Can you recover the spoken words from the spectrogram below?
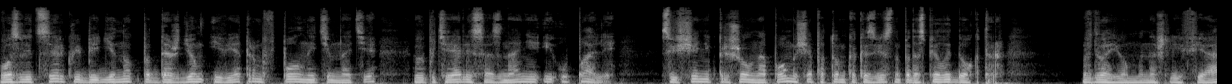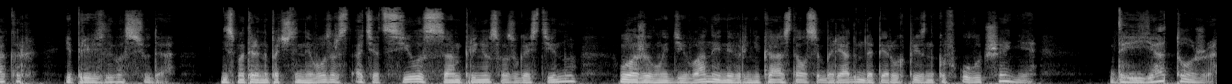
Возле церкви Бегинок под дождем и ветром в полной темноте вы потеряли сознание и упали. Священник пришел на помощь, а потом, как известно, подоспел и доктор. Вдвоем мы нашли фиакр и привезли вас сюда. Несмотря на почтенный возраст, отец Силас сам принес вас в гостиную, уложил на диван и наверняка остался бы рядом до первых признаков улучшения. Да и я тоже.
